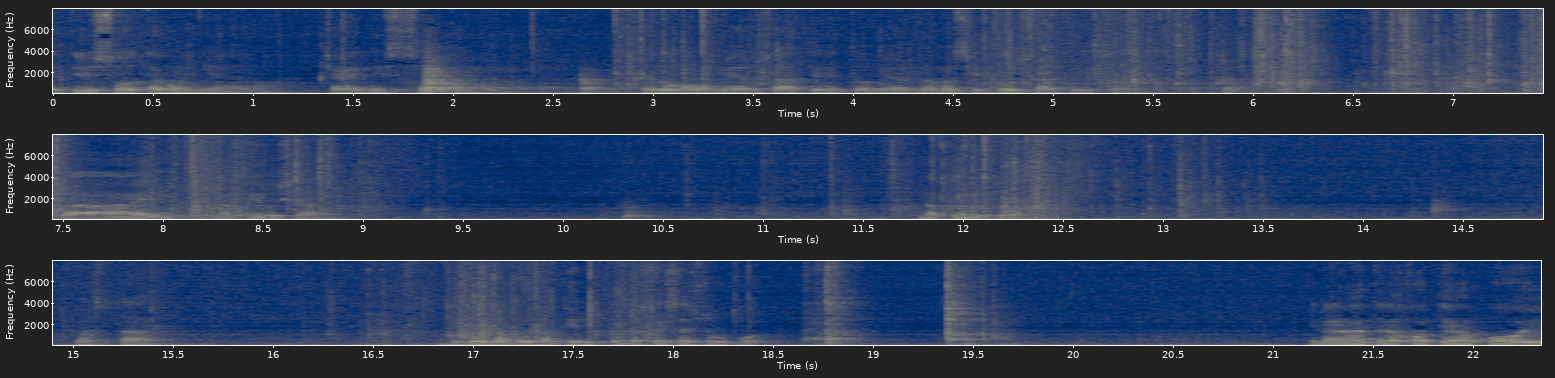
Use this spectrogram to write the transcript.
Ito yung sotangon niya. oh. Chinese sotangon. Ewan ko meron sa atin ito. Meron naman siguro sa atin ito. Ito ay, ilang kilo siya? Ilang kilo to? Basta. Hindi ko na kung ilang kilo to. Basta sa supot. Kailangan natin ng konti apoy.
